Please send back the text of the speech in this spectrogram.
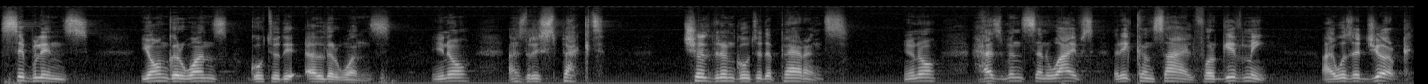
Siblings, younger ones, go to the elder ones, you know, as respect. Children go to the parents, you know, husbands and wives reconcile. Forgive me. I was a jerk.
